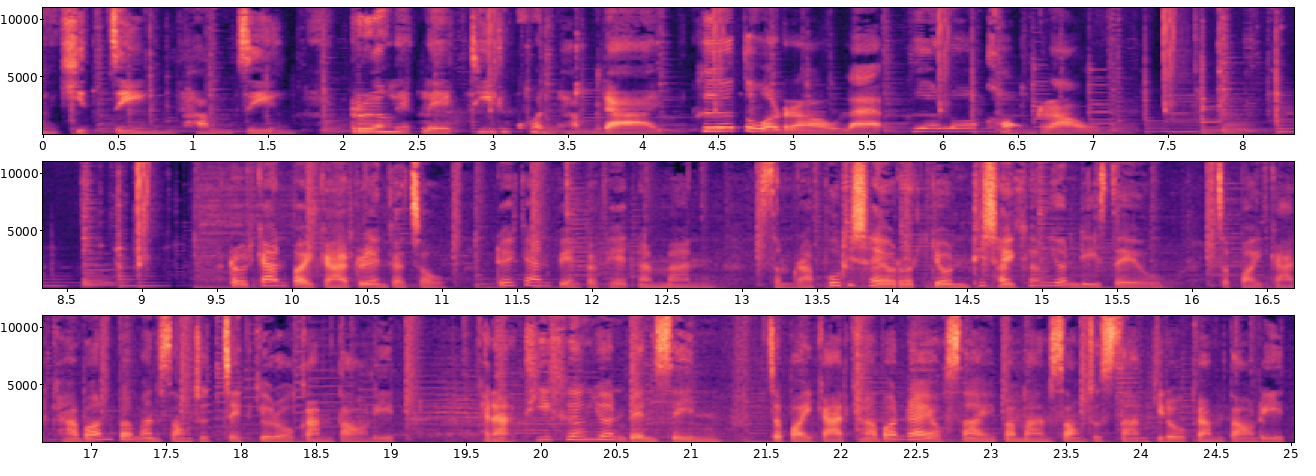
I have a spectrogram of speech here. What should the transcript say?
นคิดจริงทำจริง เรื่องเล็กๆที่ทุกคนทำได้ เพื่อตัวเราและเพื่อโลกของเราลดการปล่อยก๊าซเรือนกระจก ด้วยการเปลี่ยนประเภทน้ำมันสำหรับผู้ที่ใช้รถยนต์ที่ใช้เครื่องยนต์ดีเซล จะปล่อยก๊าซคาร์บอนประมาณ 2.7 กิโลกรัมต่อลิตร ขณะที่เครื่องยนต์เบนซิน จะปล่อยก๊าซคาร์บอนไดออกไซด์ประมาณ 2.3 กิโลกรัมต่อลิตร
